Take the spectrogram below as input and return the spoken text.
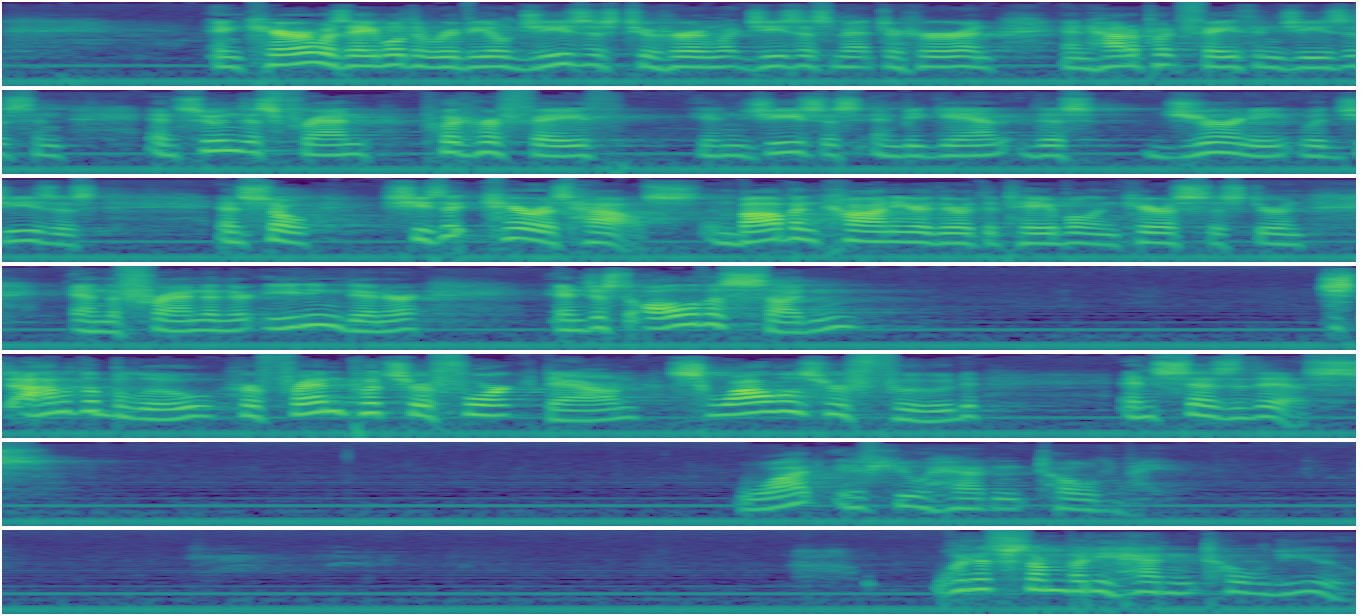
and Kara was able to reveal Jesus to her and what Jesus meant to her and, and how to put faith in Jesus. And, and soon this friend put her faith in Jesus and began this journey with Jesus. And so she's at Kara's house, and Bob and Connie are there at the table, and Kara's sister, and, and the friend, and they're eating dinner, and just all of a sudden, just out of the blue, her friend puts her fork down, swallows her food, and says this What if you hadn't told me? What if somebody hadn't told you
